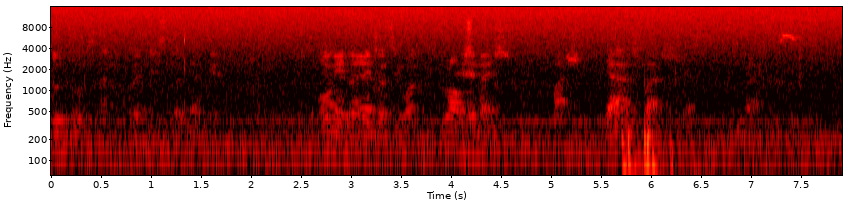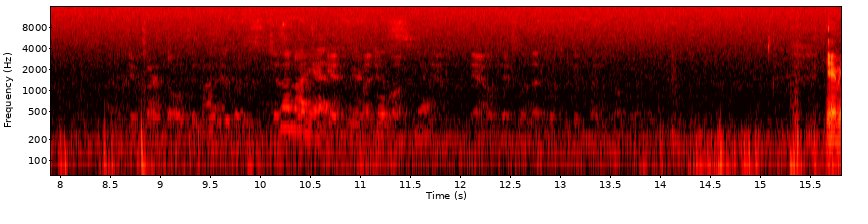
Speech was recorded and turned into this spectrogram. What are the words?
Bluetooth and maybe still can get You all mean, the uh, features you want. Raw in it. space, flash. Yeah, flash, yeah. Yeah. Did you try to optimize it, or it's just No, not what you yet. get We're by just- default? yeah. Yeah, okay, so that was a different problem. Yeah, I mean,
